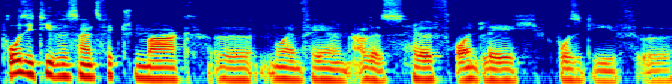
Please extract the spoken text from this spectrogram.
positive Science Fiction mag, äh, nur empfehlen. Alles hell, freundlich, positiv. Äh,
